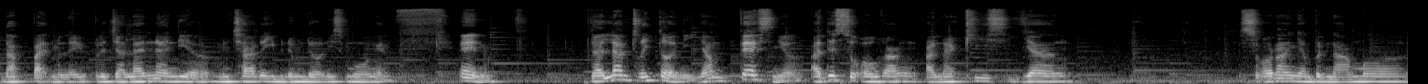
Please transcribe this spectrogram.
dapat melalui perjalanan dia mencari benda-benda ni semua kan and dalam cerita ni yang bestnya ada seorang anarkis yang seorang yang bernama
